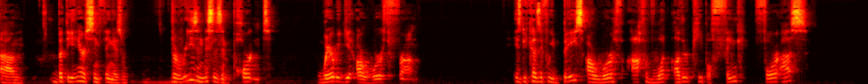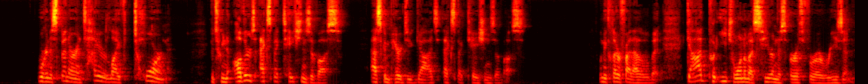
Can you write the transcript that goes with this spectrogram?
um, but the interesting thing is the reason this is important, where we get our worth from, is because if we base our worth off of what other people think for us, we're going to spend our entire life torn between others' expectations of us as compared to God's expectations of us. Let me clarify that a little bit. God put each one of us here on this earth for a reason,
